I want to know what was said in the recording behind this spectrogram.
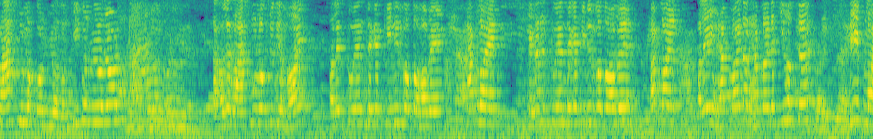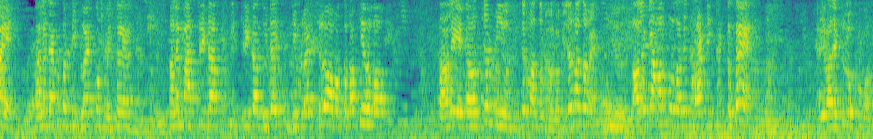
হ্রাসমূলক কোষ বিভাজন। কি কোষ বিভাজন? তাহলে হ্রাসমূলক যদি হয়, তাহলে টু এন থেকে কি নির্গত হবে? হ্যাপ্লয়েড এখানে টু এন থেকে কি নির্গত হবে? হ্যাপ্লয়েড তাহলে এই হ্যাপ্লয়েড আর হ্যাপ্লয়েডে কি হচ্ছে? ডিপ্লয়েড তাহলে দেখো তো ডিপ্লয়েড কোষ হয়েছে তাহলে মাতৃটা, পিতৃটা দুইটাই ডিপ্লয়েড ছিল অপত্যটাও কি হলো? তাহলে এটা হচ্ছে মিওসিসের মাধ্যমে হলো। কিসের মাধ্যমে? তাহলে কি আমার প্রজাতির ধারা ঠিক থাকতেছে? এবার একটু লক্ষ্য করো।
